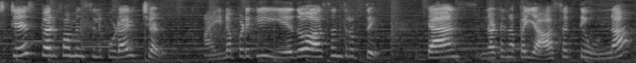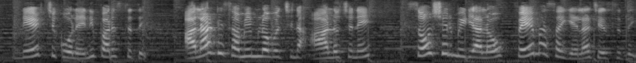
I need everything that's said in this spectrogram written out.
స్టేజ్ పెర్ఫార్మెన్స్లు కూడా ఇచ్చాడు. అయినప్పటికీ ఏదో అసంతృప్తి. డాన్స్ నటనపై ఆసక్తి ఉన్నా నేర్చుకోలేని పరిస్థితి. అలాంటి సమయంలో వచ్చిన ఆలోచనే సోషల్ మీడియాలో ఫేమస్ అయ్యేలా చేసింది.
